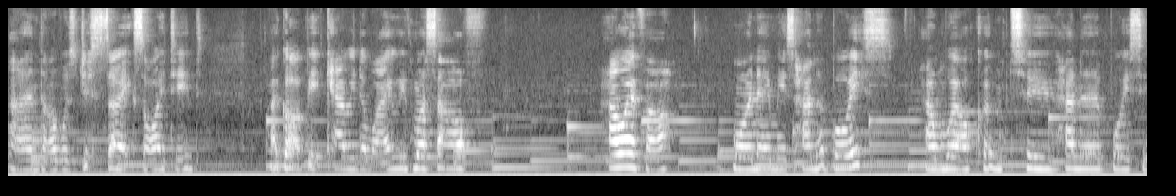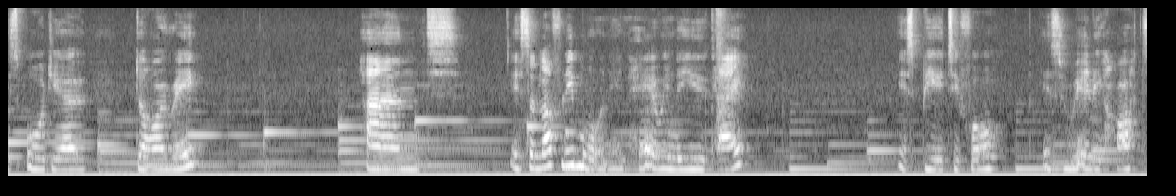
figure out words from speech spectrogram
and I was just so excited. I got a bit carried away with myself. However, my name is Hannah Boyce, and welcome to Hannah Boyce's audio diary and it's a lovely morning here in the UK. It's beautiful, it's really hot.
